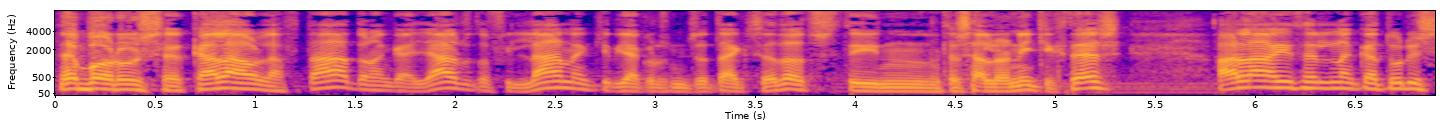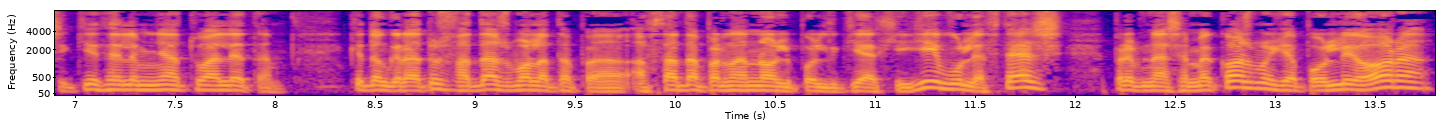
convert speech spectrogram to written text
Δεν μπορούσε. Καλά όλα αυτά, τον αγκαλιάζω, τον φυλάνε. Κυριάκος Μητσοτάκης εδώ στην Θεσσαλονίκη χθες. Αλλά ήθελε να κατουρήσει και ήθελε μια τουαλέτα. Και τον κρατούσε, φαντάζομαι όλα τα, αυτά τα περνάνε όλοι οι πολιτικοί αρχηγοί, οι βουλευτές. Πρέπει να είσαι με κόσμο για πολλή ώρα.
